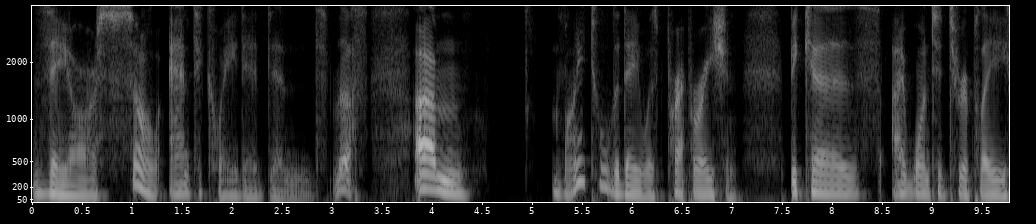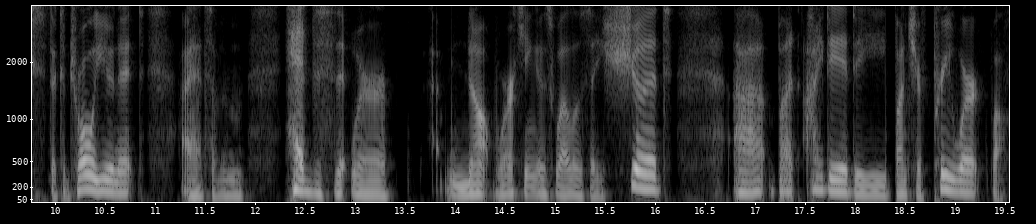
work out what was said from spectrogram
They are so antiquated and ugh. Um, my tool today was preparation because I wanted to replace the control unit. I had some heads that were not working as well as they should. Uh, but I did a bunch of pre work. Well,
